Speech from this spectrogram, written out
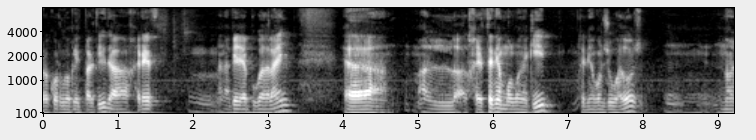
recordo aquell partit a Jerez mm, en aquella època de l'any. Eh, el, el Jerez tenia molt bon equip, tenia bons jugadors, mm, no,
